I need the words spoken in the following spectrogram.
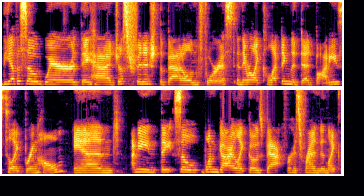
the episode where they had just finished the battle in the forest and they were like collecting the dead bodies to like bring home and I mean they so one guy like goes back for his friend and like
